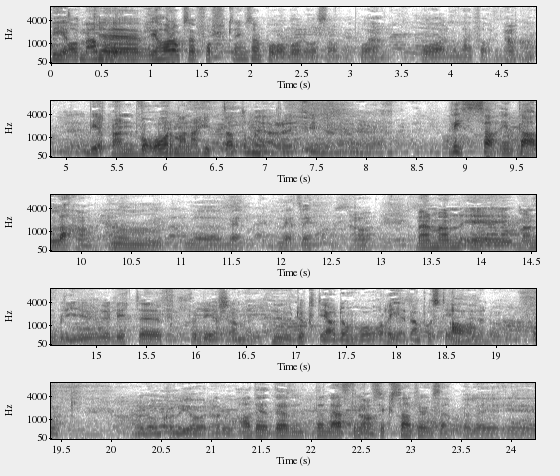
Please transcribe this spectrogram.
Vet och man eh, var, vi har också forskning som pågår då så, på, på de här föremålen. vet man var man har hittat de här fynden? Vissa, inte alla, mm, eh, vet, vet vi. Ja. Men man, eh, man blir ju lite fundersam hur duktiga de var redan på stenåldern. då. Folk, vad de kunde göra då. Ja, det, den, den där stridsyxan till exempel är, är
